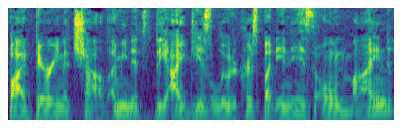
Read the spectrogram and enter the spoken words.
by burying a child. I mean, it's the idea is ludicrous, but in his own mind,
